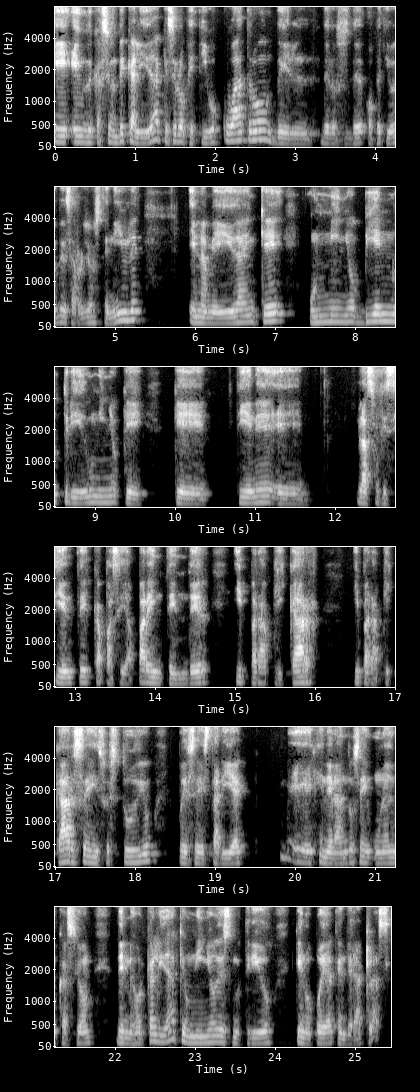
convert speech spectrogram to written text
Eh, educación de calidad, que es el objetivo 4 de los objetivos de desarrollo sostenible, en la medida en que un niño bien nutrido, un niño que, que tiene eh, la suficiente capacidad para entender y para aplicar y para aplicarse en su estudio, pues estaría eh, generándose una educación de mejor calidad que un niño desnutrido que no puede atender a clase.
